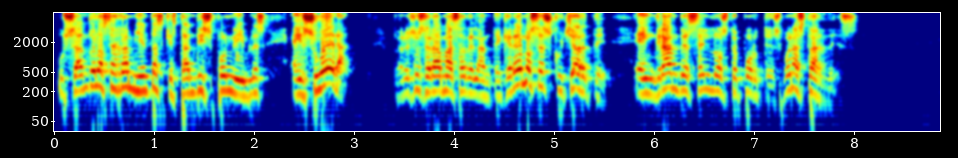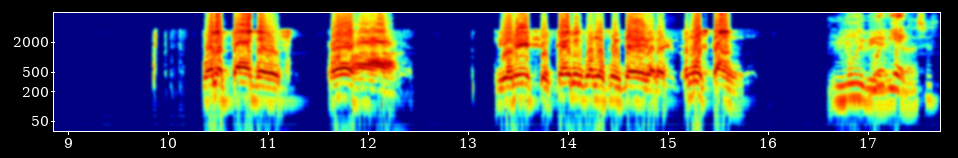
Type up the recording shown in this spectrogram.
usando las herramientas que están disponibles en su era. Pero eso será más adelante. Queremos escucharte en Grandes en los Deportes. Buenas tardes. Buenas tardes, Roja, Dionisio, Kevin cuando se integre. ¿Cómo están? Muy bien, bien. gracias.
